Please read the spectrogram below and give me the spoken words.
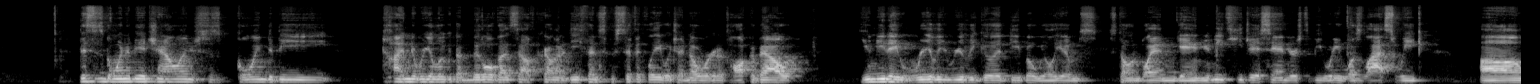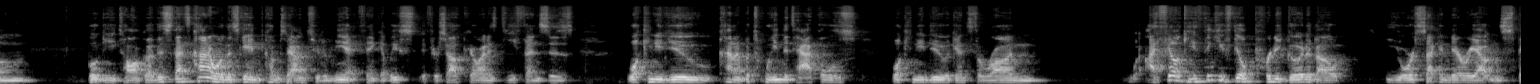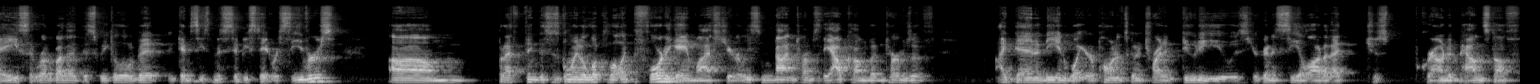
this is going to be a challenge. This is going to be kind of where you look at the middle of that South Carolina defense specifically, which I know we're going to talk about you need a really, really good Debo Williams, Stone Blanton game. You need TJ Sanders to be what he was last week. Um, Boogie Tonka. This that's kind of where this game comes down to to me. I think at least if you're South Carolina's defense is what can you do kind of between the tackles? What can you do against the run? I feel like you think you feel pretty good about your secondary out in space. I wrote about that this week a little bit against these Mississippi State receivers. Um, but I think this is going to look like the Florida game last year, at least not in terms of the outcome, but in terms of identity and what your opponent's going to try to do to you. Is you're going to see a lot of that just ground and pound stuff.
